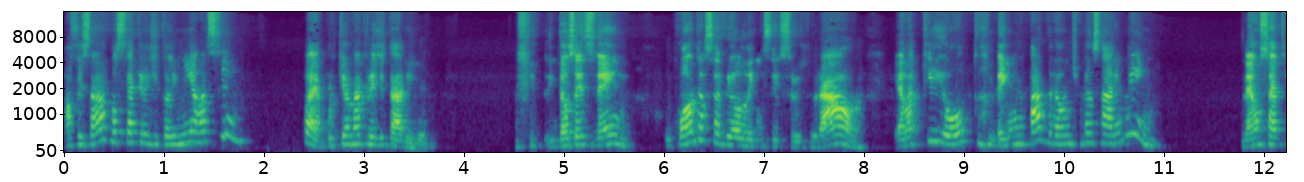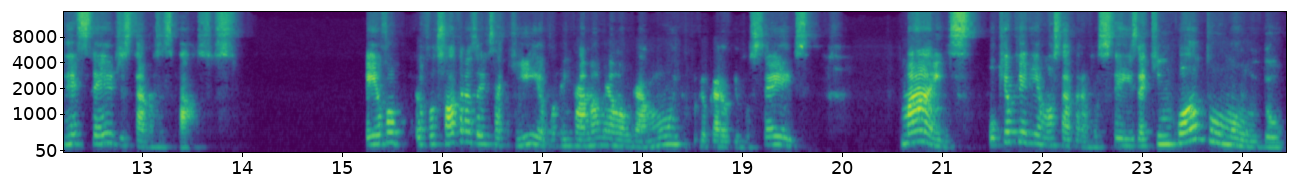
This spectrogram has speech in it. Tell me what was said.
Ela fez, ah, você acreditou em mim? Ela, sim. Ué, por que eu não acreditaria? Então, vocês veem o quanto essa violência estrutural, ela criou também um padrão de pensar em mim. Né? Um certo receio de estar nos espaços. Eu vou, eu vou só trazer isso aqui, eu vou tentar não me alongar muito, porque eu quero ouvir vocês. Mas, o que eu queria mostrar para vocês é que enquanto o mundo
